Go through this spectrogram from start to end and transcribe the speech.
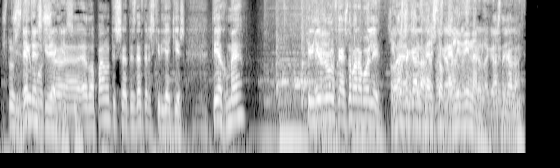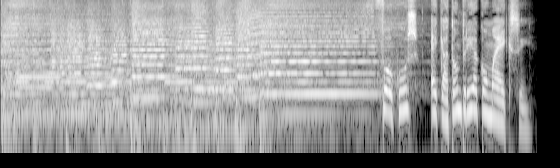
στους Της Δήμους δεύτερης Κυριακής. εδώ πάνω της της δεύτερης Κυριακής. Τι έχουμε; Κύριε Κυριζόλου, ευχαριστώ πάρα πολύ. Και Να εγώ είστε σας καλά. ευχαριστώ. Να είστε Καλή καλά, δύναμη. Focus 103,6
